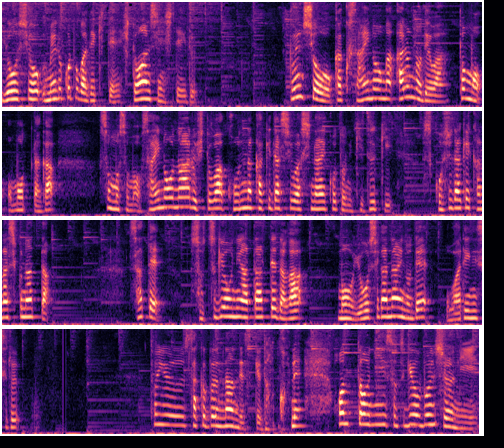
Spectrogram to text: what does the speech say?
用紙を埋めることができて一安心している。文章を書く才能があるのではとも思ったがそもそも才能のある人はこんな書き出しはしないことに気づき少しだけ悲しくなった。さて卒業にあたってだがもう用紙がないので終わりにする。という作文なんですけど これ本当に卒業文集に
